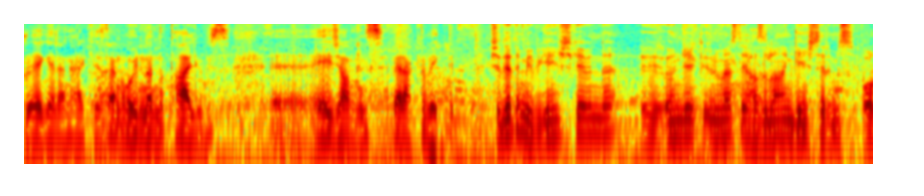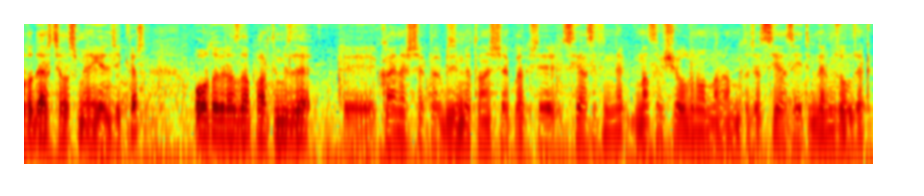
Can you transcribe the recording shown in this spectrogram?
buraya gelen herkesten oyunlarını talibiz. E, Heyecanlıyız, merakla bekliyoruz. İşte dediğim gibi gençlik evinde e, öncelikle üniversiteye hazırlanan gençlerimiz orada ders çalışmaya gelecekler. Orada biraz daha partimizle e, kaynaşacaklar, bizimle tanışacaklar. İşte siyasetin ne- nasıl bir şey olduğunu onlara anlatacağız. Siyasi eğitimlerimiz olacak.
